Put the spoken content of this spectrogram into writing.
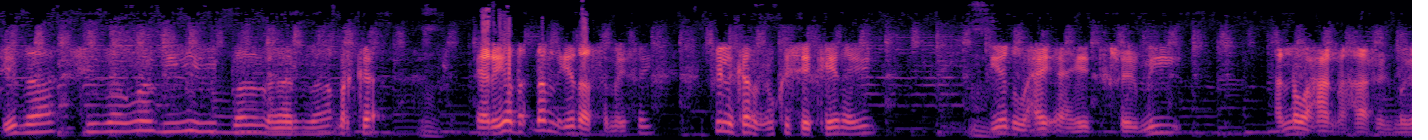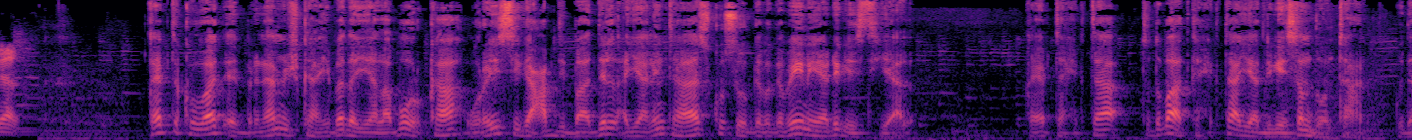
sida sida webi balarna marka ereyada dhan iyadaa samaysay. Filimkan wuxuu ka sheekeynayay iyadu waxay ahayd reer miyi anna waxaan ahaa reer magaala qaybta koowaad ee barnaamijka hibada halabuurka waraysiga cabdi baadil ayaan intaas ku soo gabagabaynayaa dhegaystayaal. Qaybta xigta toddobaadka xigta ayaad dhegaysan doontaan. Guud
